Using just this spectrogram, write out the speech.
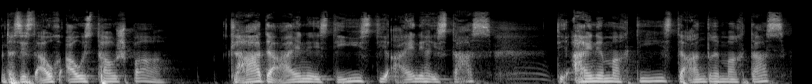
Und das ist auch austauschbar. Klar, der eine ist dies, die eine ist das, die eine macht dies, der andere macht das.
